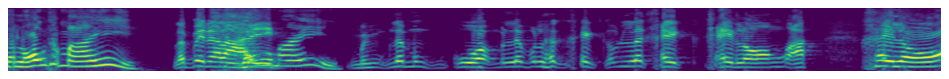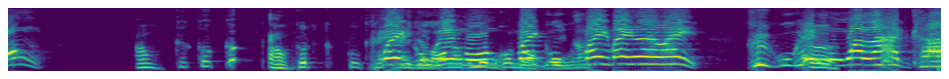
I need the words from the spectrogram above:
จะร้องทำไมแล้วเป็นอะไรร้องทำไม มึงแล้วมึงกลัวแล้วแล้วใครแล้วใครใครร้องวะใครร้องเอ้าก็ก็ก็เอ้าก็กูใครไม่ใครกูจะร้อแค่งเรื่องงคนไม่บอกกูเองนะไม่ไม่ไม่ไม่คือกูแค่เอองงว่ารหัสใคร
